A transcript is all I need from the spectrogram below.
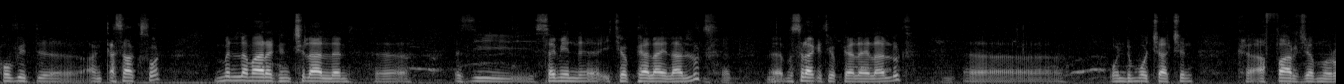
ኮቪድ አንቀሳቅሶን ምን ለማድረግ እንችላለን እዚህ ሰሜን ኢትዮጵያ ላይ ላሉት ምስራቅ ኢትዮጵያ ላይ ላሉት ወንድሞቻችን ከአፋር ጀምሮ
